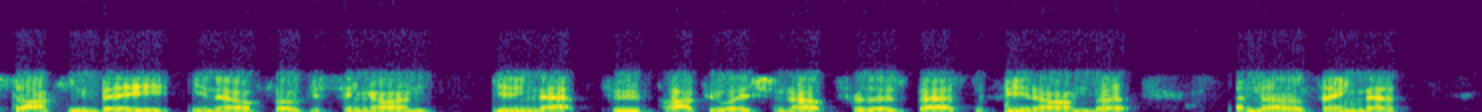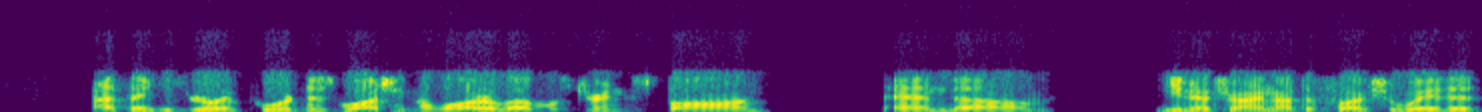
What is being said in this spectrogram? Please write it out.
stocking bait. You know, focusing on getting that food population up for those bass to feed on. But another thing that I think is really important is watching the water levels during the spawn, and um, you know, trying not to fluctuate it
